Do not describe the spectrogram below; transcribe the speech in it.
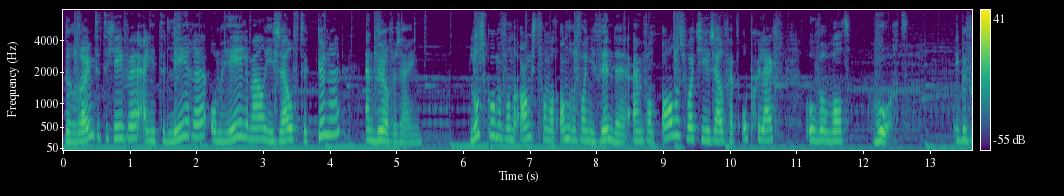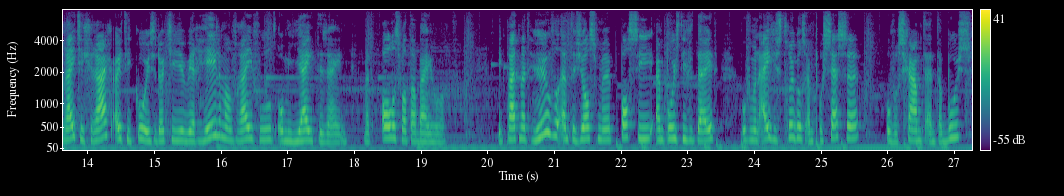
de ruimte te geven en je te leren om helemaal jezelf te kunnen en durven zijn. Loskomen van de angst van wat anderen van je vinden en van alles wat je jezelf hebt opgelegd over wat hoort. Ik bevrijd je graag uit die kooi, zodat je je weer helemaal vrij voelt om jij te zijn, met alles wat daarbij hoort. Ik praat met heel veel enthousiasme, passie en positiviteit over mijn eigen struggles en processen, over schaamte en taboes,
